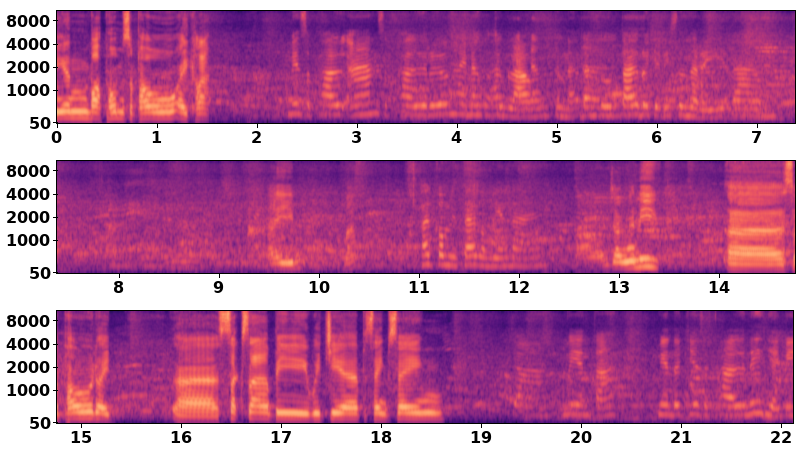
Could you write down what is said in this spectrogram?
មានរបស់ខ្ញុំសិភៅអីខ្លះមានសភៅអានសភៅរឿងហើយនិងសភៅឡោងចំណេះដឹងទូទៅដូចជា dictionary ដើមហើយបាទហើយកុំព្យូទ័រក៏មានដែរអញ្ចឹងនេះអឺសិភៅដូចអឺសិក្សាពីវិជ្ជាផ្សេងផ្សេងចាមានតាមានដូចជាសភៅនេះនិយាយពី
